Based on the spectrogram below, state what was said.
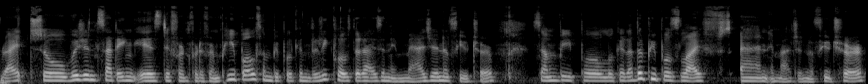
right? So, vision setting is different for different people. Some people can really close their eyes and imagine a future. Some people look at other people's lives and imagine a future.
